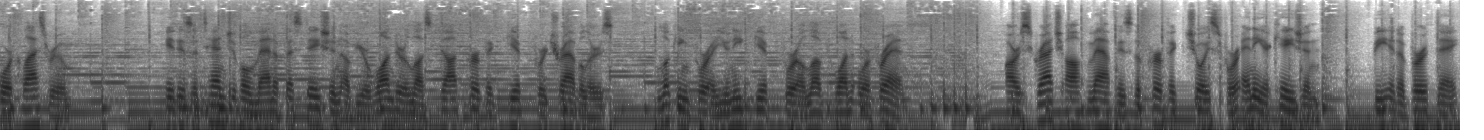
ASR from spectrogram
or classroom. It is a tangible manifestation of your wanderlust. Perfect gift for travelers, looking for a unique gift for a loved one or friend. Our scratch off map is the perfect choice for any occasion, be it a birthday,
